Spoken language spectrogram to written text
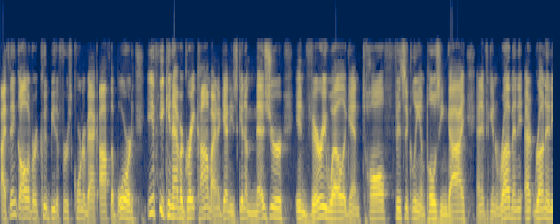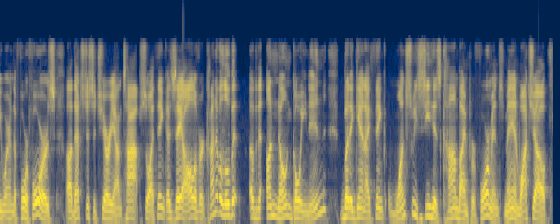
I think Oliver could be the first cornerback off the board if he can have a great combine. Again, he's going to measure in very well. Again, tall, physically imposing guy, and if he can rub any uh, run anywhere in the four fours, uh, that's just a cherry on top. So I think Isaiah Oliver, kind of a little bit of the unknown going in. But again, I think once we see his combine performance, man, watch out.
